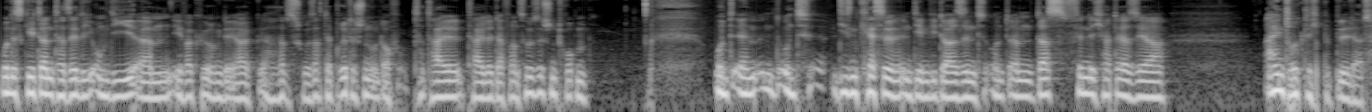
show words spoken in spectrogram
Und es geht dann tatsächlich um die ähm, Evakuierung der, hat es schon gesagt, der britischen und auch Teil, Teile der französischen Truppen. Und, ähm, und- und diesen Kessel, in dem die da sind. Und ähm, das, finde ich, hat er sehr eindrücklich bebildert,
